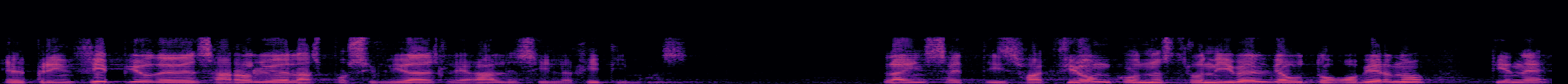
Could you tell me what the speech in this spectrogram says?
el principio de desarrollo de las posibilidades legales y legítimas. La insatisfacción con nuestro nivel de autogobierno tiene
